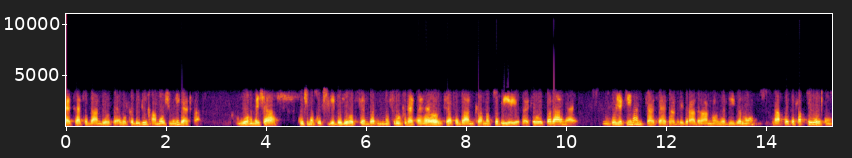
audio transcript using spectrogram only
है सियासतदान जो होता है वो कभी भी खामोश नहीं बैठता। वो हमेशा कुछ न कुछ जद्दोजहद के अंदर मसरूफ रहता है और सियासतदान का मकसद ही यही होता है कि वो इकतदार में आए। तो यकीन चाहे चौधरी बरदरान हो या दीगर हो रबते तो सबसे ही होते हैं।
